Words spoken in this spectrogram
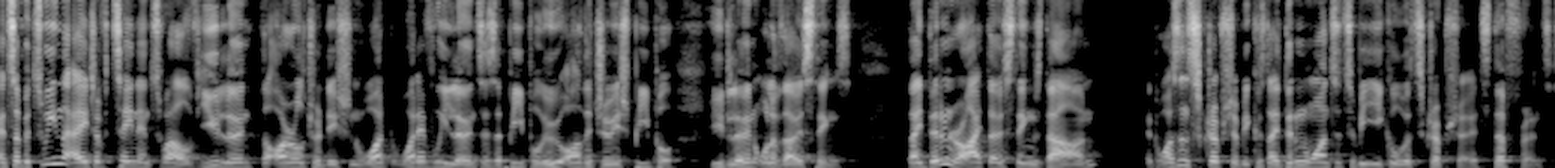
And so, between the age of 10 and 12, you learned the oral tradition. What, what have we learned as a people? Who are the Jewish people? You'd learn all of those things. They didn't write those things down. It wasn't scripture because they didn't want it to be equal with scripture. It's different.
